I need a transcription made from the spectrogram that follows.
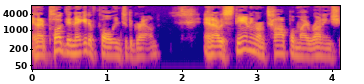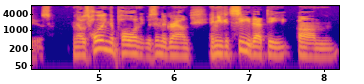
and I plugged the negative pole into the ground. And I was standing on top of my running shoes. And I was holding the pole and it was in the ground. And you could see that the, um,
